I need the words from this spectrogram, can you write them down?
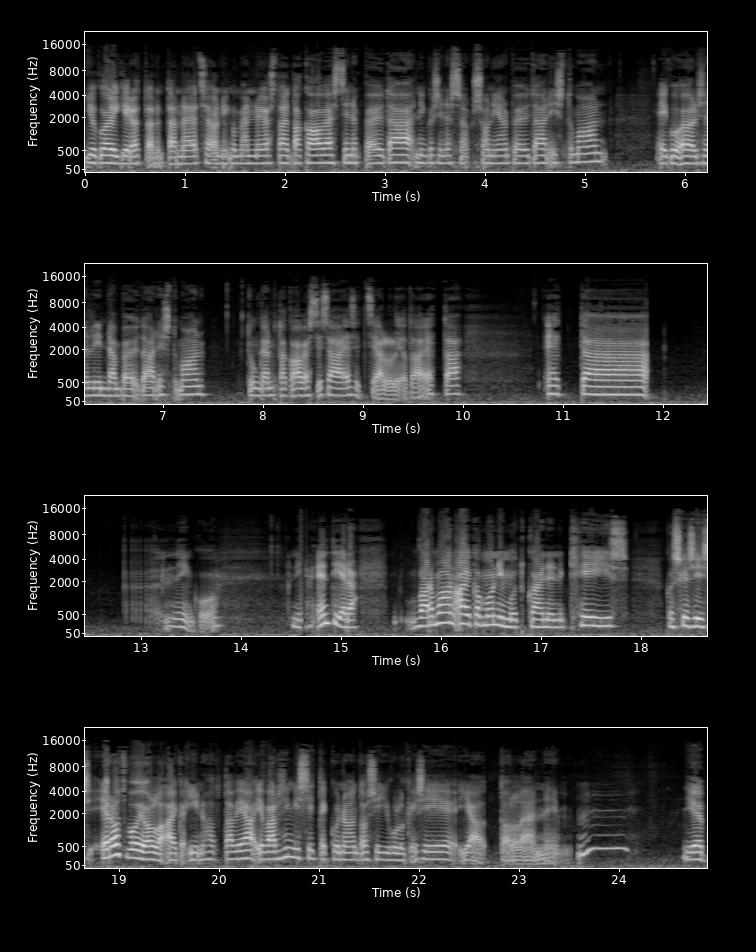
joku oli kirjoittanut tänne, että se on niinku mennyt jostain takaovesta sinne pöytään, niinku sinne Sonjan pöytään istumaan. Ei kun oli sen Lindan pöytään istumaan, tunkenut takaovesta sisään ja sitten siellä oli jotain, että, että niin kuin, niin, en tiedä. Varmaan aika monimutkainen case, koska siis erot voi olla aika inhottavia, ja varsinkin sitten kun ne on tosi julkisia ja tolleen, niin... Mm. Jep.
